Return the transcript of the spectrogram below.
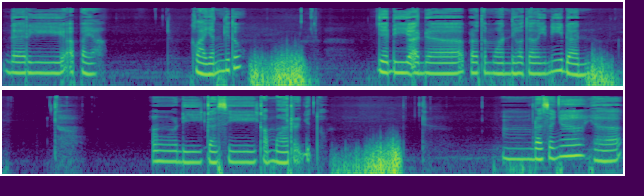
dari apa ya klien gitu. Jadi ada pertemuan di hotel ini dan um, dikasih kamar gitu um, rasanya ya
